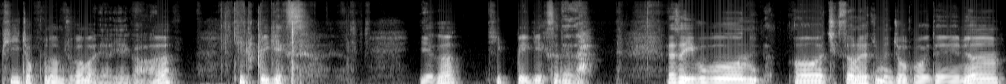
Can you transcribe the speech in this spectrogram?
p 적분 함수가 말이야. 얘가 t 빼기 x. 얘가 t 빼기 x가 된다. 그래서 이 부분 어, 직선을 해준 면적을 구하게 되면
